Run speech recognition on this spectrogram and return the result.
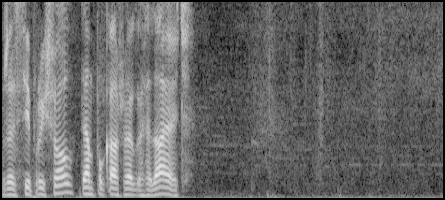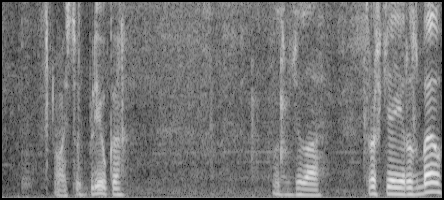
вже всі пройшов. Там покажу, як виглядають. Ось тут плівка. Ось бджола. Трошки я її розбив,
